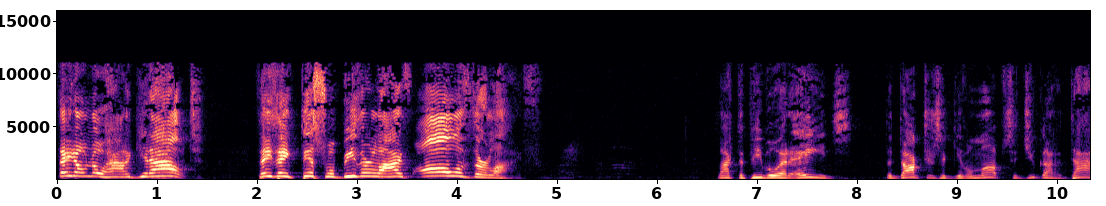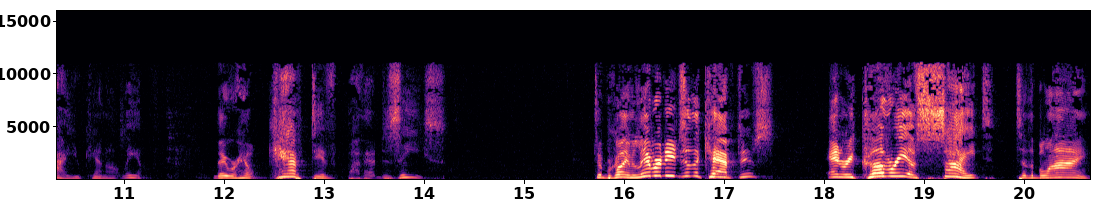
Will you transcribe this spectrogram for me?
They don't know how to get out. They think this will be their life, all of their life. Like the people who had AIDS. The doctors had given them up, said, You got to die, you cannot live. They were held captive by that disease. To proclaim liberty to the captives and recovery of sight to the blind.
